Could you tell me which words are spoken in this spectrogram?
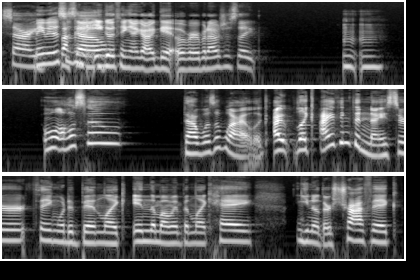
Sorry. Maybe this is an ego thing I gotta get over. But I was just like, "Mm mm." Well, also, that was a while. Like I like I think the nicer thing would have been like in the moment, been like, hey, you know, there's traffic.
